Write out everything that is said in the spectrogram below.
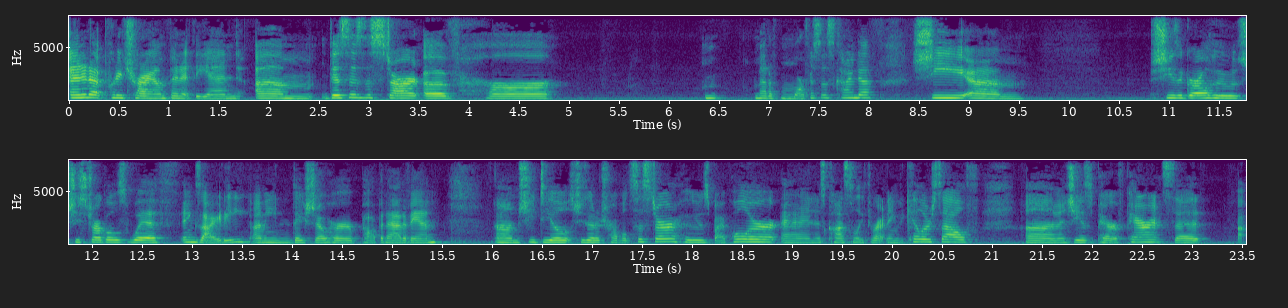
ended up pretty triumphant at the end. Um, this is the start of her metamorphosis kind of. She um she's a girl who she struggles with anxiety. I mean, they show her popping Ativan. Um, she deals. She's got a troubled sister who's bipolar and is constantly threatening to kill herself. Um, and she has a pair of parents that uh,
